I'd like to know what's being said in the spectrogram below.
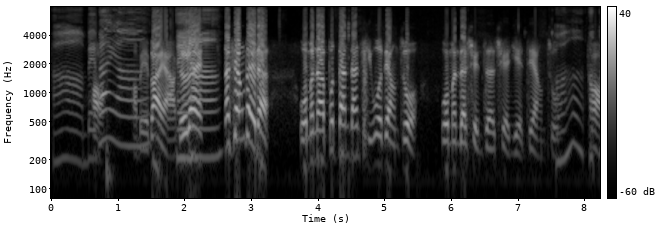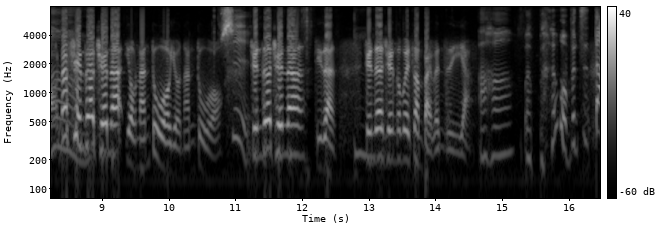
啊，没败呀，啊，没败啊，哎对不对？那相对的，我们呢不单单期货这样做，我们的选择权也这样做，哦哦，那选择权呢有难度哦，有难度哦，是。选择权呢，其实嗯选择权可不可以算百分之一啊？啊哈，我 我不知道，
